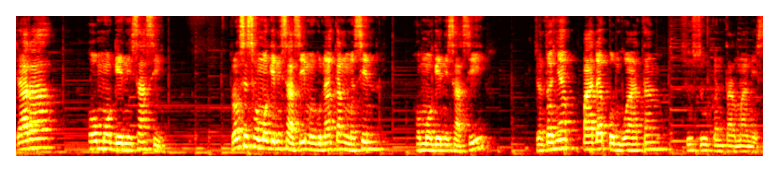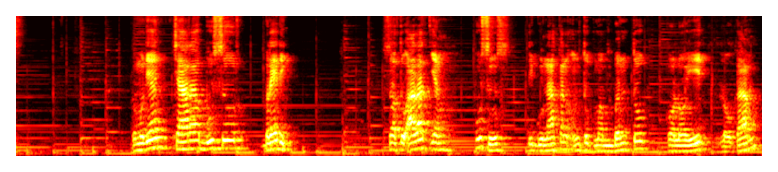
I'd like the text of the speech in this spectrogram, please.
cara homogenisasi. Proses homogenisasi menggunakan mesin homogenisasi, contohnya pada pembuatan susu kental manis. Kemudian cara busur bredik. Suatu alat yang khusus digunakan untuk membentuk koloid logam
